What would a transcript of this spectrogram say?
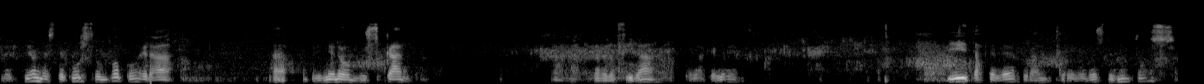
lección de este curso un poco era primero buscar la velocidad con la que lees y leer durante dos minutos.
